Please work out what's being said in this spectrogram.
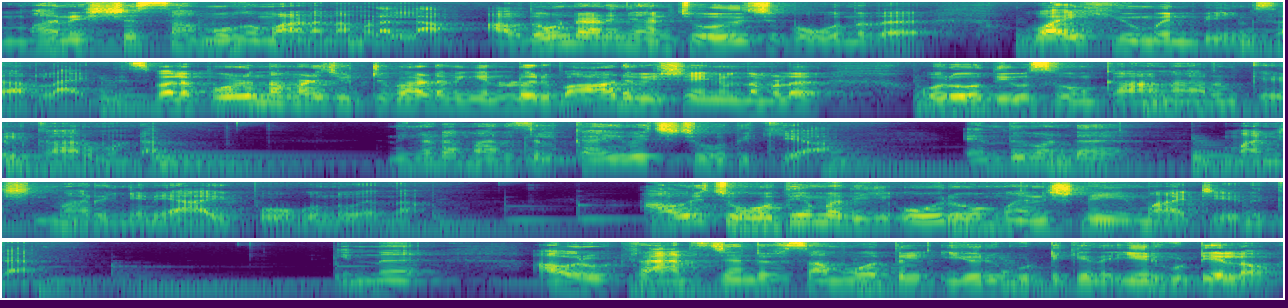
മനുഷ്യ സമൂഹമാണ് നമ്മളെല്ലാം. അതുകൊണ്ടാണ് ഞാൻ ചോദിച്ചു പോകുന്നത് why human beings are like this പലപ്പോഴും നമ്മുടെ ചുറ്റുപാടും ഇങ്ങനെയുള്ള ഒരുപാട് വിഷയങ്ങൾ നമ്മൾ ഓരോ ദിവസവും കാണാറും കേൾക്കാറുമുണ്ട്. നിങ്ങളുടെ മനസ്സിൽ കൈവച്ച് ചോദിക്കുക എന്തുകൊണ്ട് മനുഷ്യന്മാർ ഇങ്ങനെ ആയി പോകുന്നു എന്ന്? ആ ഒരു ചോദ്യം മതി ഓരോ മനുഷ്യനെയും മാറ്റിയെടുക്കാൻ. ഇന്ന് ആ ഒരു ട്രാൻസ്ജെൻഡർ സമൂഹത്തിൽ ഈ ഒരു കുട്ടിക്ക് ഈ ഒരു കുട്ടിയല്ലോ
